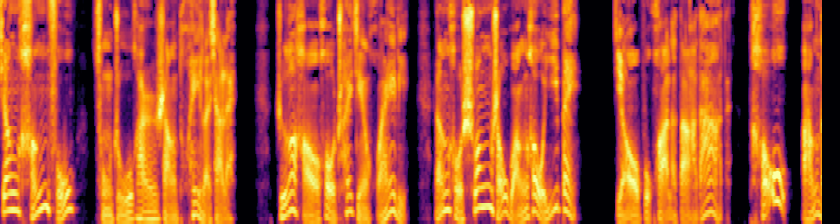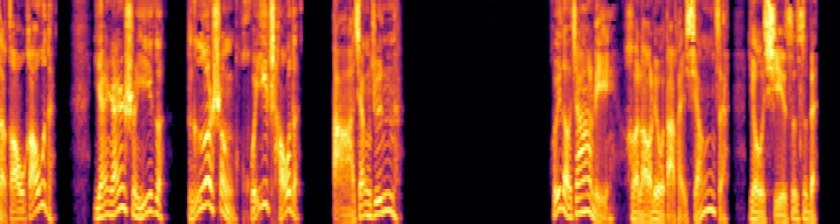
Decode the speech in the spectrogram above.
将横幅从竹竿上退了下来，折好后揣进怀里，然后双手往后一背，脚步跨了大大的，头昂得高高的，俨然是一个得胜回朝的大将军呢。回到家里，贺老六打开箱子，又喜滋滋的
